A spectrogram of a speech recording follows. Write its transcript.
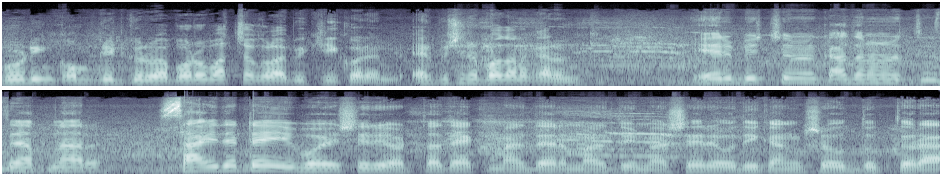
ব্রোডিং কমপ্লিট করে বা বড় বাচ্চাগুলো বিক্রি করেন। এর পিছনে প্রধান কারণ কি? এর পিছনের কারণ হচ্ছে যে আপনার চাহিদাটাই এই বয়সেরই অর্থাৎ এক মাস দেড় মাস দুই মাসের অধিকাংশ উদ্যোক্তরা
